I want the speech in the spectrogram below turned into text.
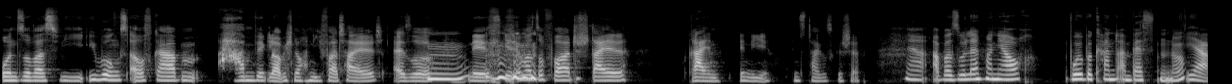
Und sowas wie Übungsaufgaben haben wir, glaube ich, noch nie verteilt. Also mhm. nee, es geht immer sofort steil rein in die ins Tagesgeschäft. Ja, aber so lernt man ja auch wohlbekannt am besten, ne? Ja,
